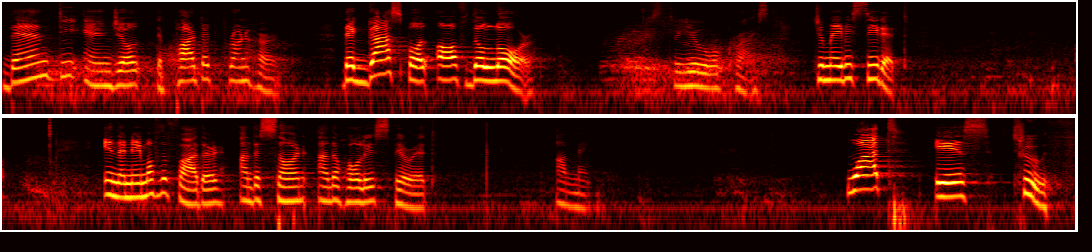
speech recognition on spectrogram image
Then the angel departed from her. The gospel of the Lord. Praise to you, O Christ. You may be seated. In the name of the Father, and the Son, and the Holy Spirit. Amen. What is truth?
